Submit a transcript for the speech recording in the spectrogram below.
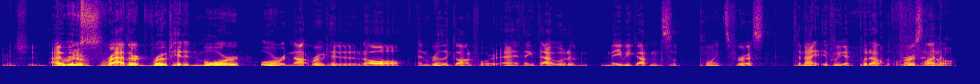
I mean, should I would have rather rotated more or not rotated at all and really gone for it. And I think that would have maybe gotten some points for us tonight if we had put out the first no. lineup.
